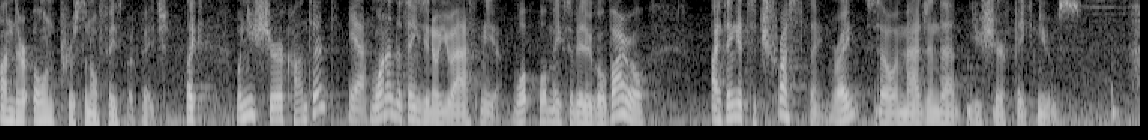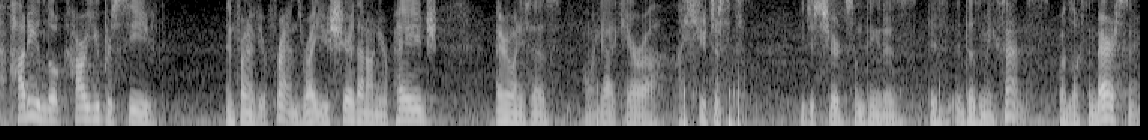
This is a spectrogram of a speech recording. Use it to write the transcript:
on their own personal Facebook page. Like when you share content, Yeah. one of the things, you know, you asked me what, what makes a video go viral. I think it's a trust thing, right? So imagine that you share fake news. How do you look? How are you perceived in front of your friends, right? You share that on your page. Everybody says, "Oh my God, Kara, you just you just shared something that is, is it doesn't make sense, or it looks embarrassing,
